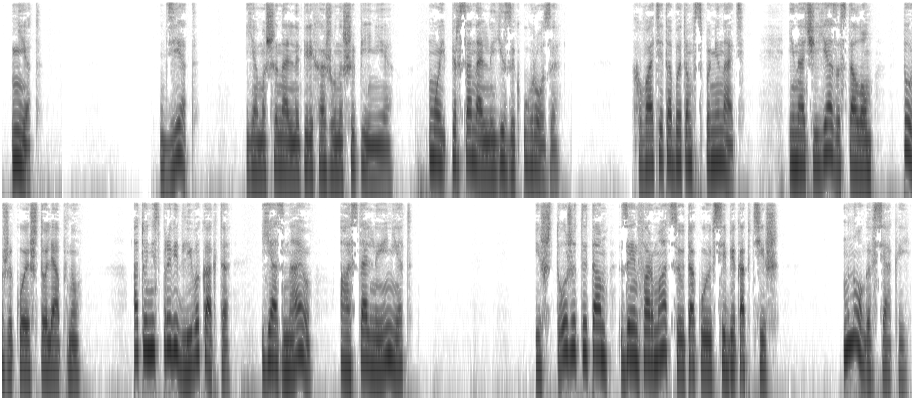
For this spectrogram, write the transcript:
— нет. Дед. Я машинально перехожу на шипение. Мой персональный язык угрозы. Хватит об этом вспоминать. Иначе я за столом тоже кое-что ляпну. А то несправедливо как-то. Я знаю, а остальные нет. «И что же ты там за информацию такую в себе коптишь?» «Много всякой.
